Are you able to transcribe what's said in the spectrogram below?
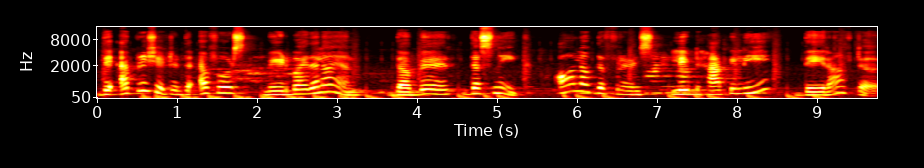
They appreciated the efforts made by the lion, the bear, the snake. All of the friends lived happily thereafter.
